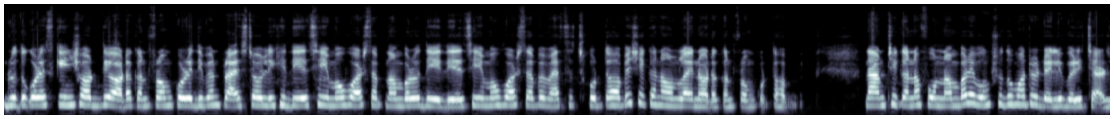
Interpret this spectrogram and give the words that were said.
দ্রুত করে স্ক্রিনশট দিয়ে অর্ডার কনফার্ম করে দিবেন। প্রাইসটাও লিখে দিয়েছি ইমো হোয়াটসঅ্যাপ নাম্বারও দিয়ে দিয়েছি। ইমো হোয়াটসঅ্যাপে মেসেজ করতে হবে, সেখানে অনলাইনে অর্ডার কনফার্ম করতে হবে। নাম, ঠিকানা ফোন নাম্বার এবং শুধুমাত্র ডেলিভারি চার্জ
